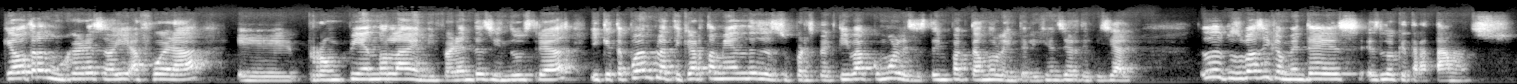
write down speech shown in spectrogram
qué otras mujeres hay afuera eh, rompiéndola en diferentes industrias y que te pueden platicar también desde su perspectiva cómo les está impactando la inteligencia artificial. Entonces, pues básicamente es, es lo que tratamos.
